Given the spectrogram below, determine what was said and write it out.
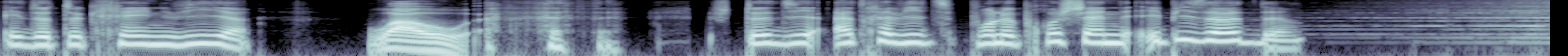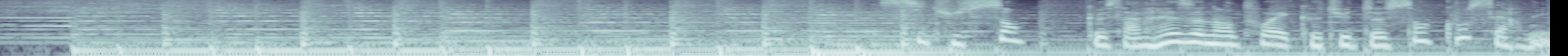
et de te créer une vie waouh. Je te dis à très vite pour le prochain épisode. Si tu sens que ça résonne en toi et que tu te sens concerné,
